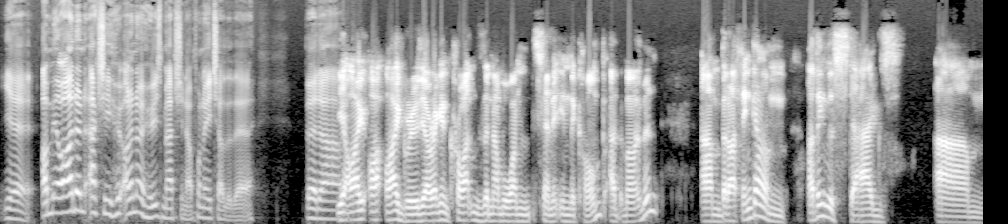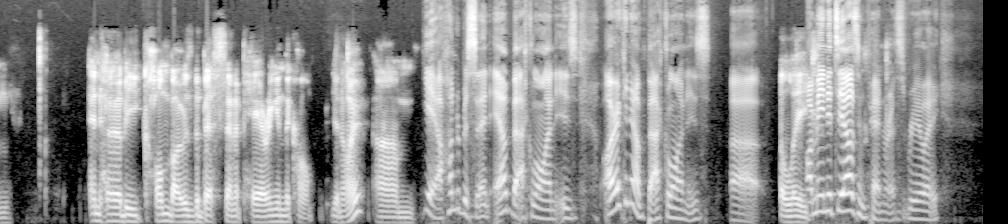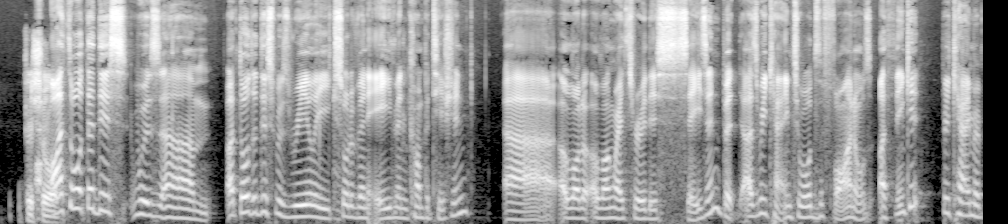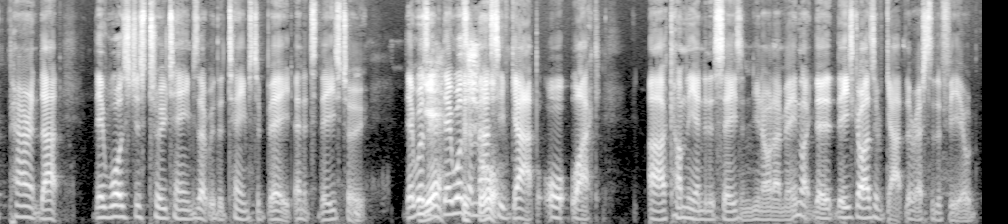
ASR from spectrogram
yeah. I mean, I don't actually, I don't know who's matching up on each other there, but um, Yeah, I, I, I agree with you. I reckon Crichton's the number one center in the comp at the moment. Um, but I think um I think the Staggs um and Herbie combo is the best center pairing in the comp. You know, um, yeah, hundred percent. Our backline is, I reckon, our backline is. Uh, elite I mean, it's ours and Penrith, really. for sure. I thought that this was um I thought that this was really sort of an even competition uh a lot of, a long way through this season, but as we came towards the finals, I think it became apparent that there was just two teams that were the teams to beat and it's these two. There was Yeah, a, there was a sure. massive gap or like uh, come the end of the season, you know what I mean? Like the, these guys have gapped the rest of the field.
